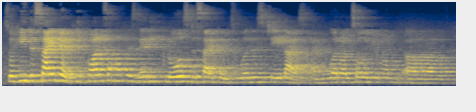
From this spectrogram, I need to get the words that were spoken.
So he decided, he called some of his very close disciples who were his chelas and who were also, you know, uh,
